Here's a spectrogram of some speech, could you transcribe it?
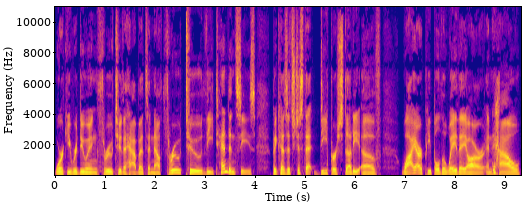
work you were doing through to the habits, and now through to the tendencies, because it's just that deeper study of why are people the way they are and how.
